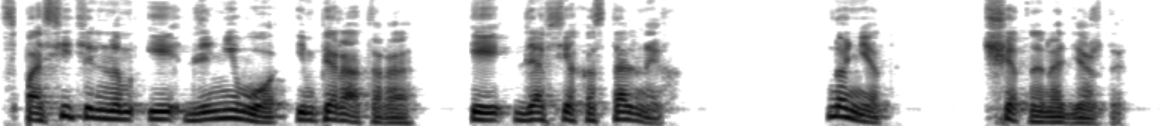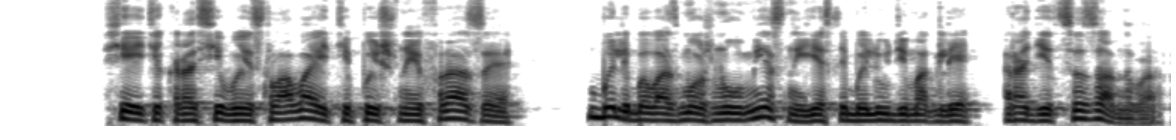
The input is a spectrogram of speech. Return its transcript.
Спасительным и для него, императора, и для всех остальных. Но нет, тщетной надежды. Все эти красивые слова, эти пышные фразы были бы, возможно, уместны, если бы люди могли родиться заново,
